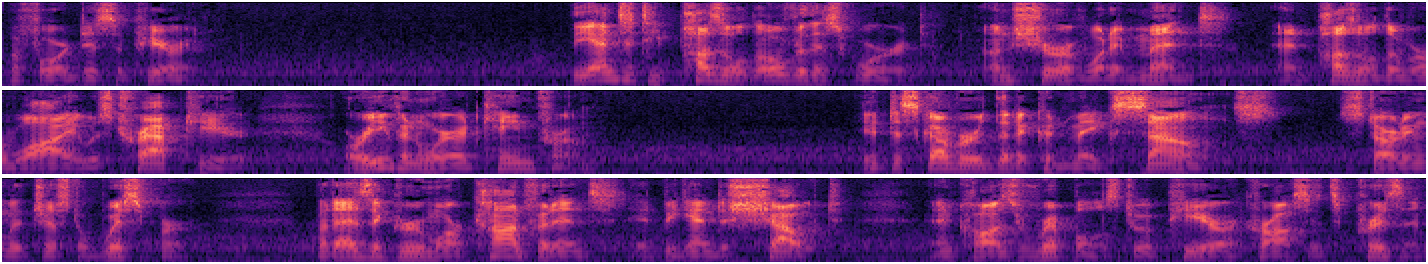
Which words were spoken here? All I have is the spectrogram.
before disappearing. The entity puzzled over this word, unsure of what it meant, and puzzled over why it was trapped here, or even where it came from. It discovered that it could make sounds, starting with just a whisper, but as it grew more confident, it began to shout and cause ripples to appear across its prison.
